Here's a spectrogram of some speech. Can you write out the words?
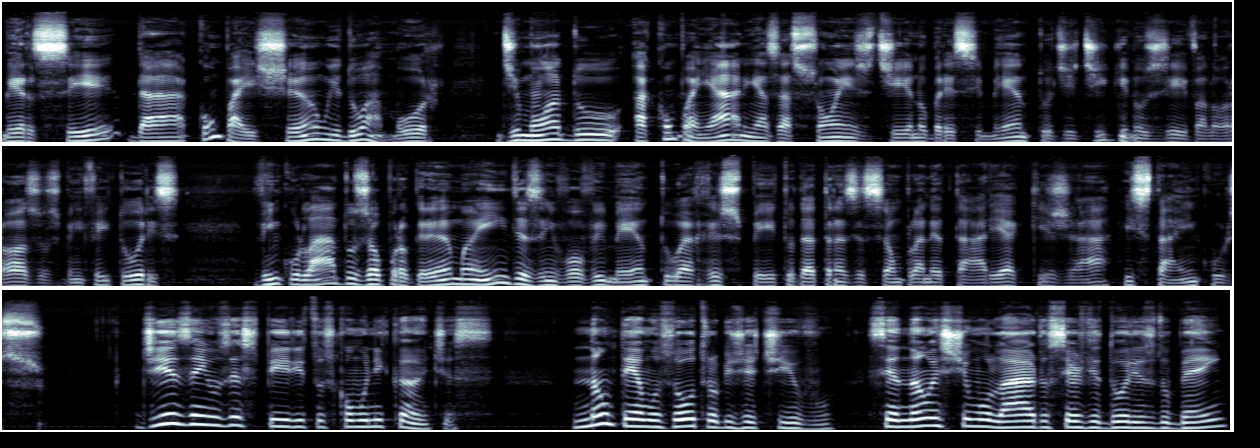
mercê da compaixão e do amor, de modo a acompanharem as ações de enobrecimento de dignos e valorosos benfeitores vinculados ao programa em desenvolvimento a respeito da transição planetária que já está em curso. Dizem os espíritos comunicantes não temos outro objetivo senão estimular os servidores do bem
